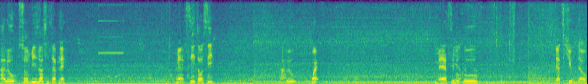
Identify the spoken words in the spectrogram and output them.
Allô, sur Visa, s'il te plaît. Merci, toi aussi. Allô. Ouais. Merci beaucoup. That's cute though.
